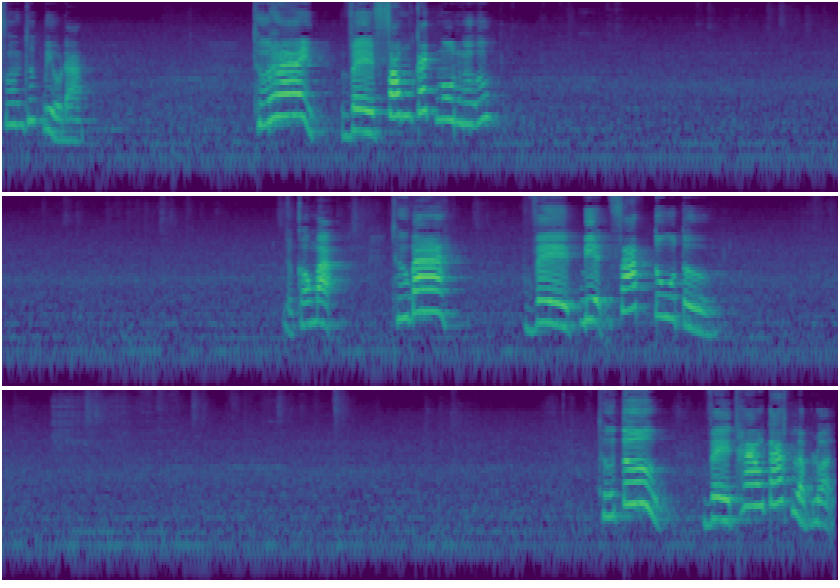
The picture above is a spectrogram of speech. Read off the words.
Phương thức biểu đạt Thứ hai, về phong cách ngôn ngữ Được không ạ? Thứ ba, về biện pháp tu từ Thứ tư, về thao tác lập luận.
